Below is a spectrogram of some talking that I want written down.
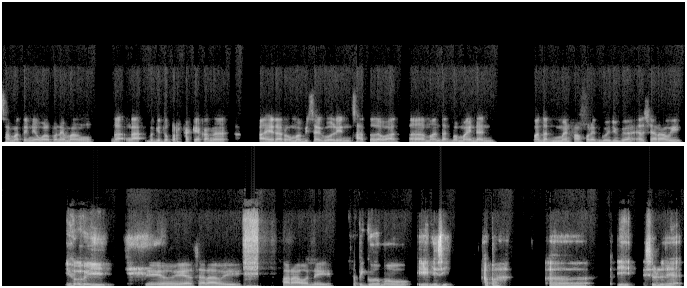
sama timnya walaupun emang nggak nggak begitu perfect ya karena akhirnya Roma bisa golin satu lewat eh, mantan pemain dan mantan pemain favorit gue juga El Sharawi Yoi. iya El Sharawi Faraon nih Tapi gue mau ini sih apa? eh i sebenarnya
